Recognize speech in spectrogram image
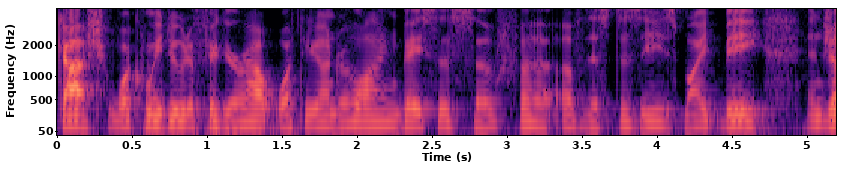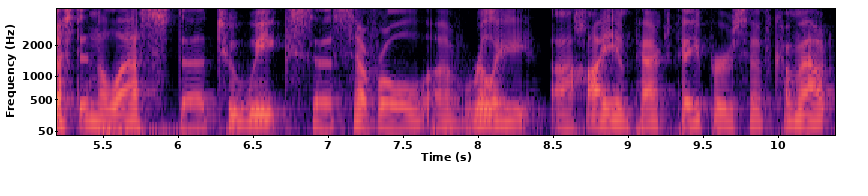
gosh, what can we do to figure out what the underlying basis of, uh, of this disease might be? And just in the last uh, two weeks, uh, several uh, really high impact papers have come out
